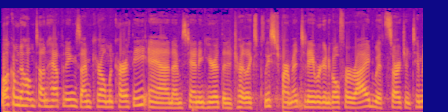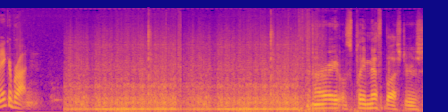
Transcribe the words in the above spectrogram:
Welcome to Hometown Happenings. I'm Carol McCarthy, and I'm standing here at the Detroit Lakes Police Department. Today we're going to go for a ride with Sergeant Tim Egerbrotten. All right, let's play Mythbusters.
